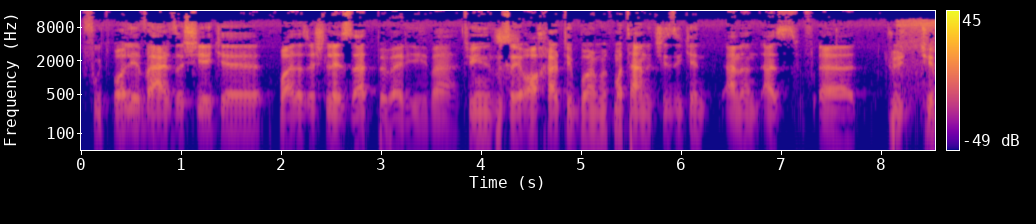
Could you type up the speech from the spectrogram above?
فوتبال یه ورزشیه که باید ازش لذت ببری و توی این روزهای آخر توی بایرن مونیخ ما تنها چیزی که الان از توی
